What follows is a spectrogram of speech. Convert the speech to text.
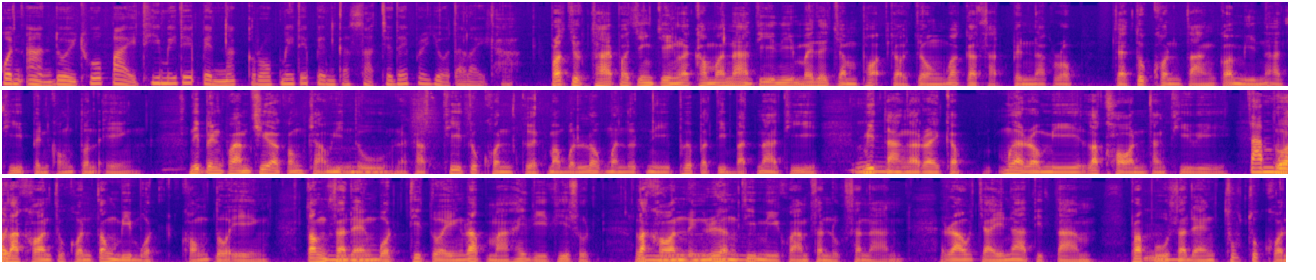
คนอ่านโดยทั่วไปที่ไม่ได้เป็นนักรบ ไม่ได้เป็นกษัตริย์จะได้ประโยชน์อะไรคะเพราะจุดท้ายพอจริง ๆ แล้วคำว่าหน้าที่นี้ไม่ได้จำเพาะเจาะจงว่ากษัตริย์เป็นนักรบ แต่ทุกคนต่างก็มีหน้าที่เป็นของตนเอง นี่เป็นความเชื่อของชาวอินดูนะครับที่ทุกคนเกิดมาบนโลกมนุษย์นี้เพื่อปฏิบัติหน้าที่มิต่างอะไรกับเมื่อเรามีละครทางทีวีตามบทตัวละครทุกคนต้องมีบทของตัวเอง ต้องแสดงบทที่ตัวเองรับมาให้ดีที่สุดละครหนึ่งเรื่องที่มีความสนุกสนาน เราใจน่าติดตามเพราะผู้แสดงทุก ๆ คน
